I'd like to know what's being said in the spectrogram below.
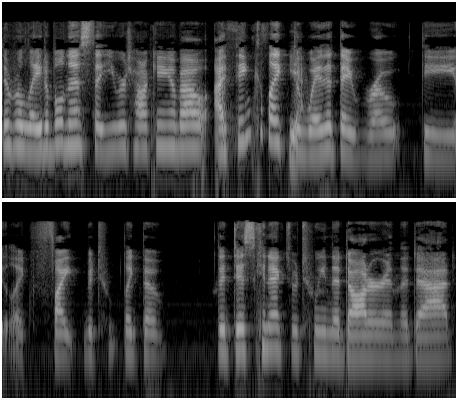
the relatableness that you were talking about. I think like Yeah. the way that they wrote the like fight between like the the disconnect between the daughter and the dad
